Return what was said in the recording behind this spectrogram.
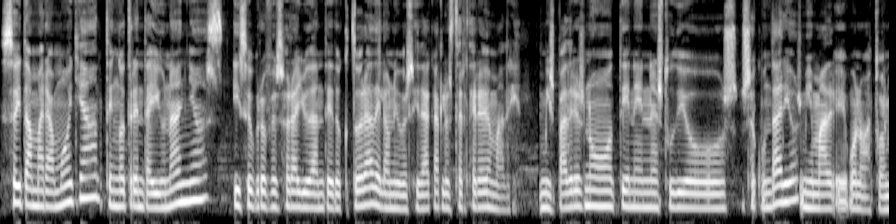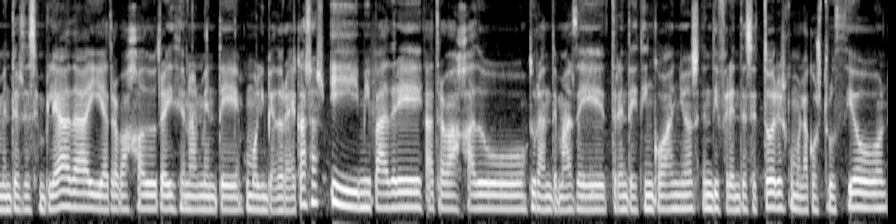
Soy Tamara Moya, tengo 31 años y soy profesora ayudante doctora de la Universidad Carlos III de Madrid. Mis padres no tienen estudios secundarios. Mi madre, bueno, actualmente es desempleada y ha trabajado tradicionalmente como limpiadora de casas. Y mi padre ha trabajado durante más de 35 años en diferentes sectores como la construcción,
